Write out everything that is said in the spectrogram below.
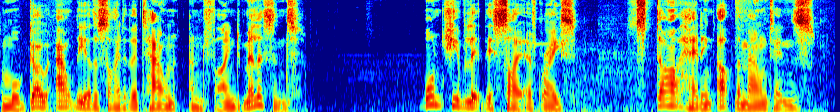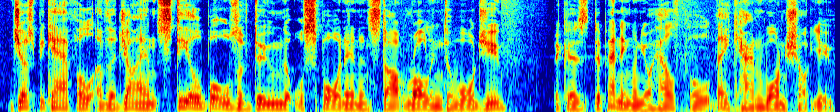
and we'll go out the other side of the town and find Millicent. Once you've lit this site of grace, start heading up the mountains. Just be careful of the giant steel balls of doom that will spawn in and start rolling towards you, because depending on your health pool, they can one-shot you.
